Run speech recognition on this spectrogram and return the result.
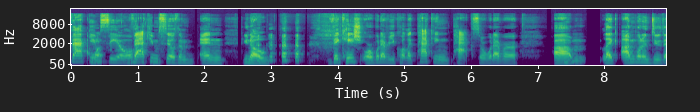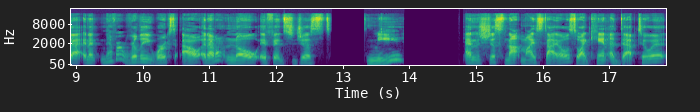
Vacuum seal. vacuum seals and, and, you know, vacation or whatever you call it, like packing packs or whatever. Mm-hmm. Um, like I'm going to do that. And it never really works out. And I don't know if it's just me and it's just not my style. So I can't adapt to it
